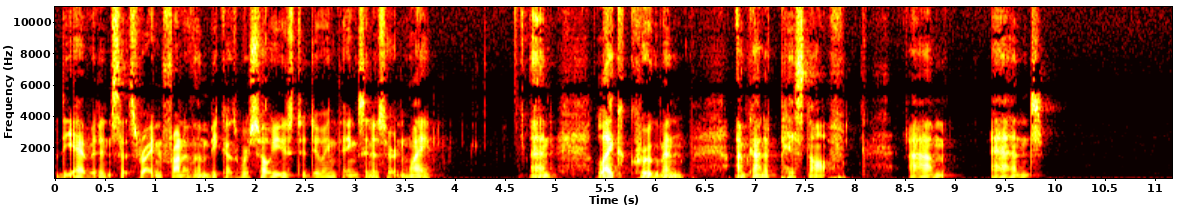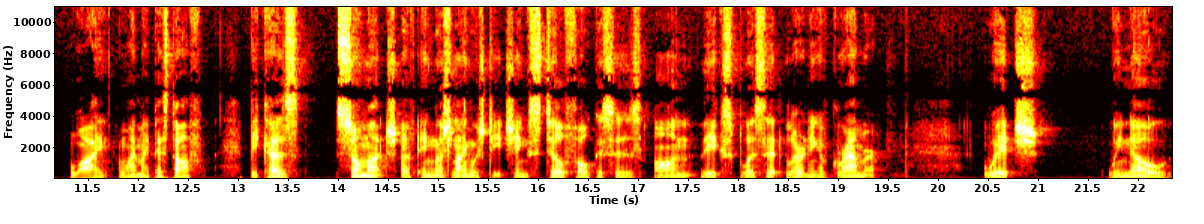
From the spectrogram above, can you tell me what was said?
the evidence that's right in front of them because we're so used to doing things in a certain way. And like Krugman, I'm kind of pissed off. Um, and why? Why am I pissed off? Because so much of English language teaching still focuses on the explicit learning of grammar, which we know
